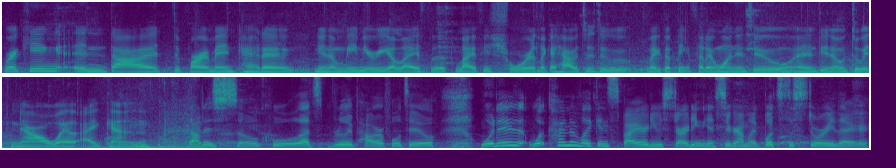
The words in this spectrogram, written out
working in that department kind of, you know, made me realize that life is short. Like I have to do like the things that I want to do, and you know, do it now while I can. That is so cool. That's really powerful too. What is what kind of like inspired you starting Instagram? Like what's the story there?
